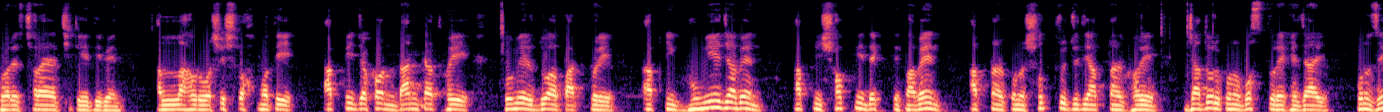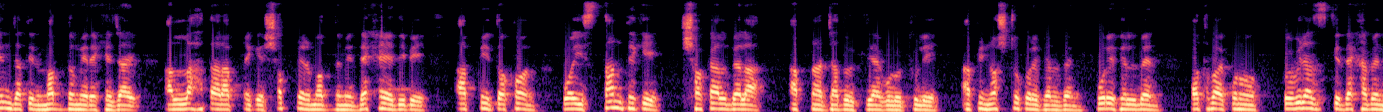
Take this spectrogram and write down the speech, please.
ঘরের ছড়ায় ছিটিয়ে দিবেন। আল্লাহর অশেষ রহমতে আপনি যখন ডানকাত হয়ে ঘুমের দোয়া পাঠ করে আপনি ঘুমিয়ে যাবেন, আপনি স্বপ্নে দেখতে পাবেন আপনার কোনো শত্রু যদি আপনার ঘরে জাদুর কোনো বস্তু রেখে যায়, কোনো জিন জাতির মাধ্যমে রেখে যায়, আল্লাহ তার আপনাকে স্বপ্নের মাধ্যমে দেখাই দিবে। আপনি তখন ওই স্থান থেকে সকালবেলা আপনার জাদুর ক্রিয়াগুলো তুলে আপনি নষ্ট করে ফেলবেন পরে ফেলবেন, অথবা কোনো কবিরাজকে দেখাবেন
